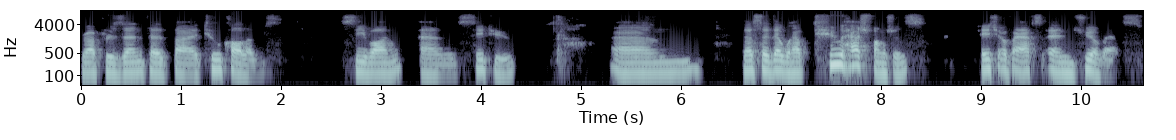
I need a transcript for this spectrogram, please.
represented by two columns, C1 and C2. And let's say that we have two hash functions, h of x and g of x.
